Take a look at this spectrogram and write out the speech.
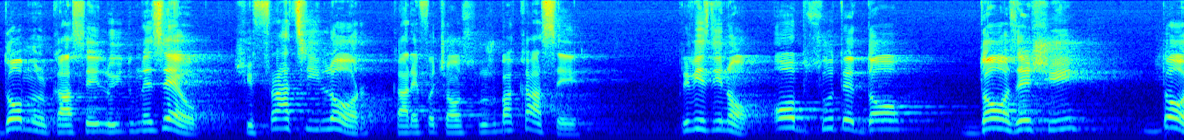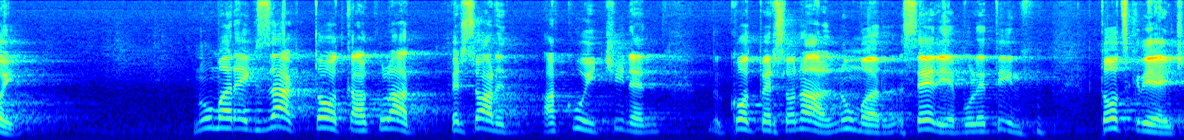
domnul casei lui Dumnezeu și frații lor care făceau slujba casei. Priviți din nou, 822. Număr exact, tot calculat, persoane, a cui, cine, cod personal, număr, serie, buletin, tot scrie aici.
